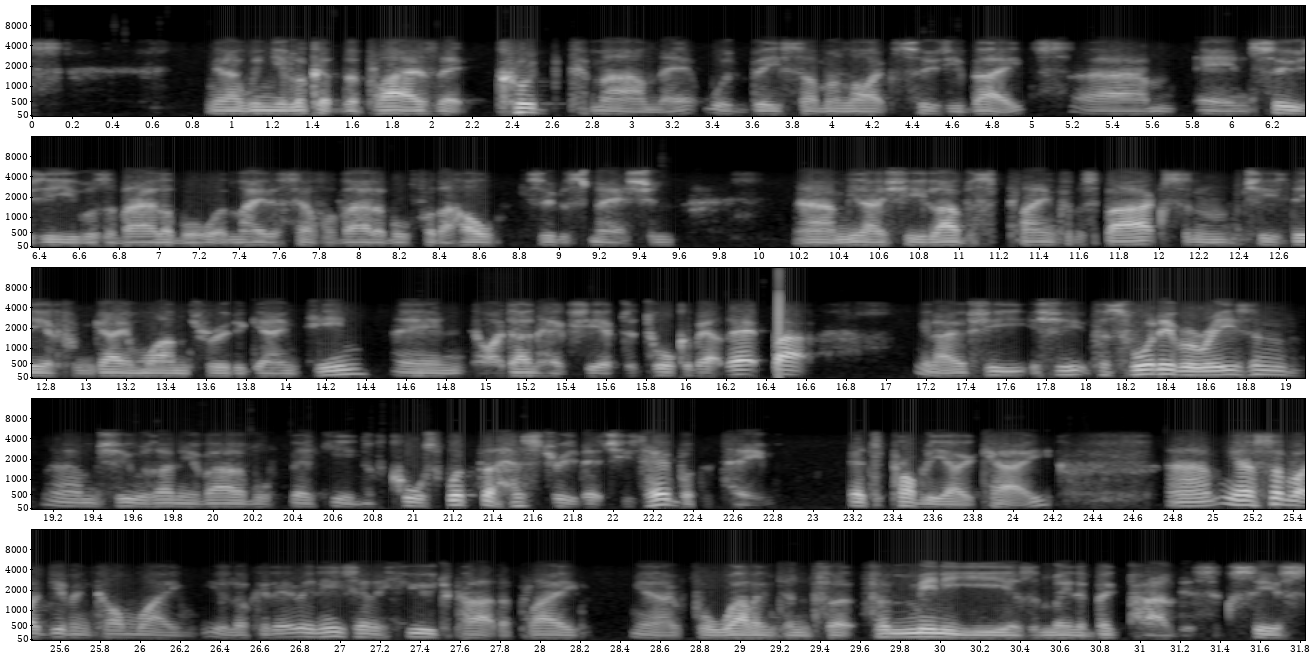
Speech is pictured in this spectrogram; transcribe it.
you know, when you look at the players that could command that, would be someone like Suzie Bates. Um, and Suzie was available and made herself available for the whole Super Smash. And, um, you know, she loves playing for the Sparks and she's there from game one through to game 10. And I don't actually have to talk about that. But, you know, she, she for whatever reason, um, she was only available back in. Of course, with the history that she's had with the team, it's probably okay. Um, you know, someone like Devon Conway, you look at it, I mean, he's had a huge part to play, you know, for Wellington for, for many years and been a big part of their success.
